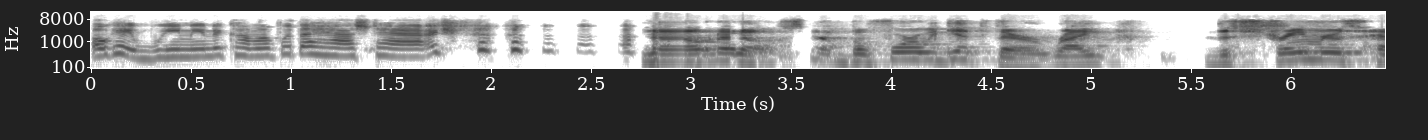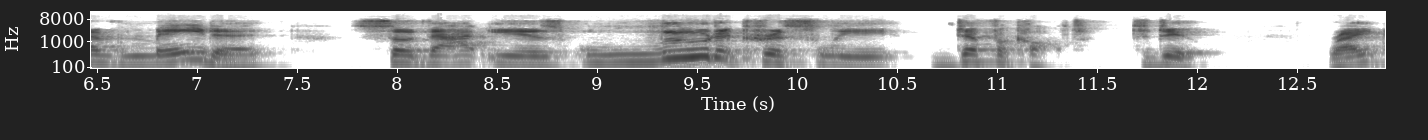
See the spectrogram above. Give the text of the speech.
Okay, we need to come up with a hashtag. no, no, no. So before we get there, right? The streamers have made it so that is ludicrously difficult to do, right?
